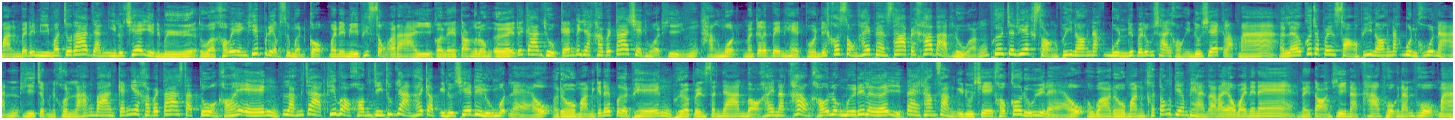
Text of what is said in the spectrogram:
มันไม่ได้มีมัจจุราชอย่างอินดูเช่อยู่ในมือ ตัวเขาเองที่เปรียบเสมือนกบไม่ได้มีพิษสงอะไร ก็เลยต้องลงเอยด้วยการถูกแก๊งกยาคาเวต้าเฉดหัวทิ้งทั้งหมดมันก็เลยเป็นเหตุผลที่เขาส่งให้แพนซ่าไปฆ่าบาทหลวง เพื่อจะเรียกสองพี่น้องนักบุญที่เป็นลูกชายของอินดูเช่กลับมา แล้วก็จะเป็นสองพี่น้องนักบุญคู่นั้น ที่จะเป็นคนล้างบางแก๊งยาคาเวต้าศัตรูของเขาให้เอง หลังจากที่บอกความจริงทุกอย่างให้กับอินดูเช่ได้รู้หมดแล้ว โรมันก็ได้เปิดเพลง เพื่อเป็นสัญญาณบอกให้นักฆ่าของเขาลงมือได้เลย แต่ทางฝั่งอินดูเช่เขาก็รู้อยู่แล้ว ว่าโรมันเขาต้องเตรียมแผนอะไรเอาไว้แน่ๆในตอนที่นักฆ่าพวกนั้นโผล่มา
